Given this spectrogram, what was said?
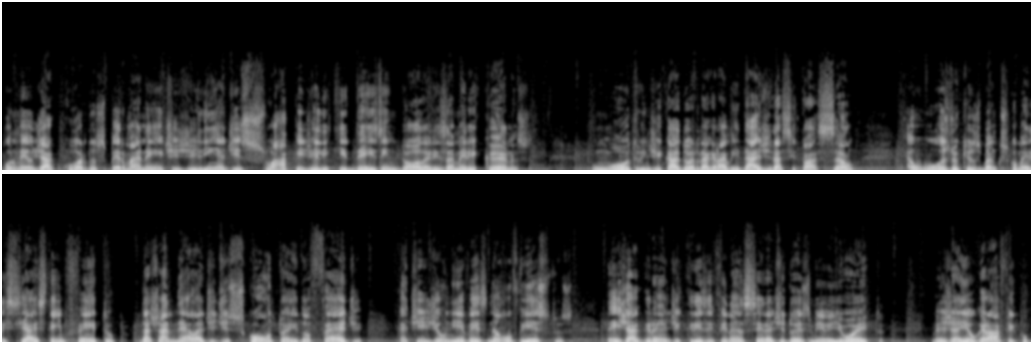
por meio de acordos permanentes de linha de swap de liquidez em dólares americanos. Um outro indicador da gravidade da situação é o uso que os bancos comerciais têm feito da janela de desconto aí do Fed, que atingiu níveis não vistos desde a grande crise financeira de 2008. Veja aí o gráfico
